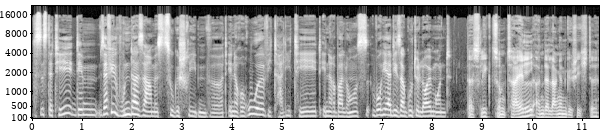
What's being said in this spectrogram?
das ist der Tee, dem sehr viel Wundersames zugeschrieben wird. Innere Ruhe, Vitalität, innere Balance. Woher dieser gute Leumund? Das liegt zum Teil an der langen Geschichte.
